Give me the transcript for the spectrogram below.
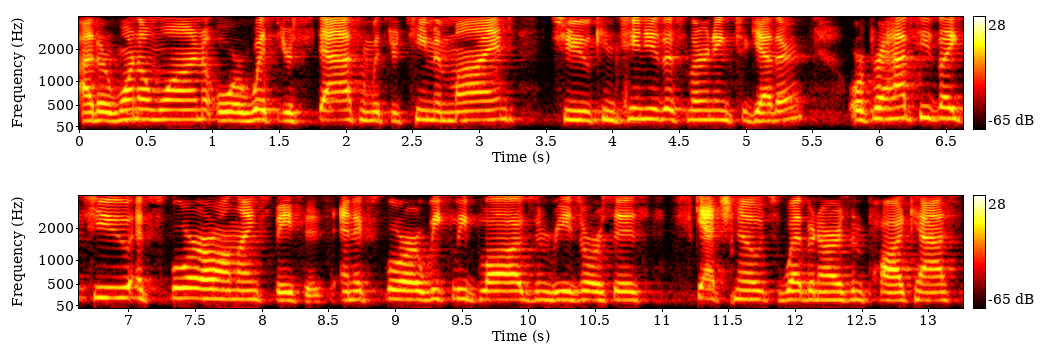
either one-on-one or with your staff and with your team in mind, to continue this learning together, or perhaps you'd like to explore our online spaces and explore our weekly blogs and resources, sketch notes, webinars, and podcasts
